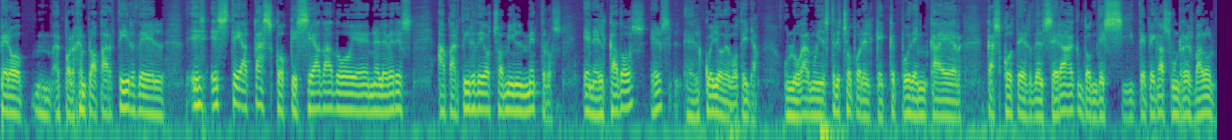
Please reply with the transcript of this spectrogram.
Pero, mm, por ejemplo, a partir del este atasco que se ha dado en el Everest a partir de 8.000 metros en el K2 es el cuello de botella un lugar muy estrecho por el que, pueden caer cascotes del Serac, donde si te pegas un resbalón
